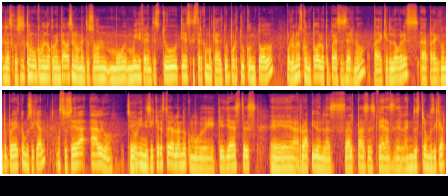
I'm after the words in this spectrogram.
las cosas, como, como lo comentaba hace un momento, son muy, muy diferentes. Tú tienes que estar como que al tú por tú con todo, por lo menos con todo lo que puedas hacer, ¿no? Para que logres, ah, para que con tu proyecto musical suceda algo. Sí. ¿no? Y ni siquiera estoy hablando como de que ya estés eh, rápido en las altas esferas de la industria musical.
